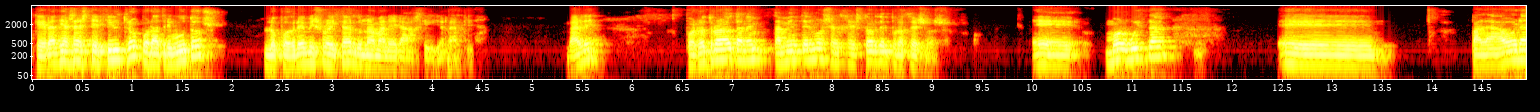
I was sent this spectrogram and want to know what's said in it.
Que gracias a este filtro por atributos lo podré visualizar de una manera ágil y rápida, ¿vale? Por otro lado, también, tenemos el gestor de procesos. Eh, eh, para la hora,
